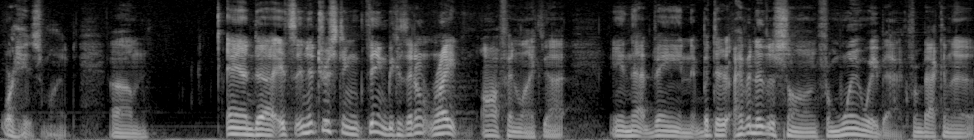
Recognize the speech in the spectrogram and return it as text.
or his mind. Um, and uh, it's an interesting thing because I don't write often like that in that vein but there I have another song from way way back from back in the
